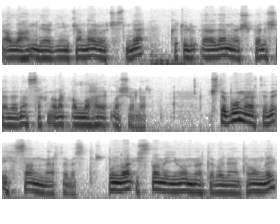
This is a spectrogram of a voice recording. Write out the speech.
ve Allah'ın verdiği imkanlar ölçüsünde kötülüklerden ve şüpheli şeylerden sakınarak Allah'a yaklaşırlar. İşte bu mertebe ihsan mertebesidir. Bunlar İslam ve iman mertebelerini tamamlayıp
